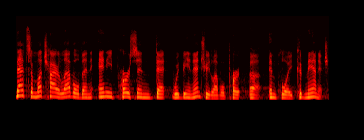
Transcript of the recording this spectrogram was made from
that's a much higher level than any person that would be an entry level per, uh, employee could manage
